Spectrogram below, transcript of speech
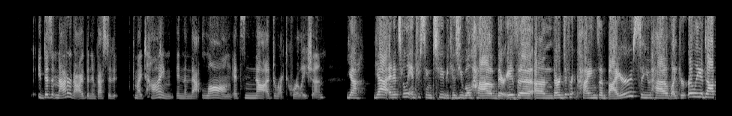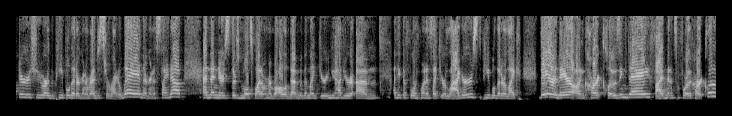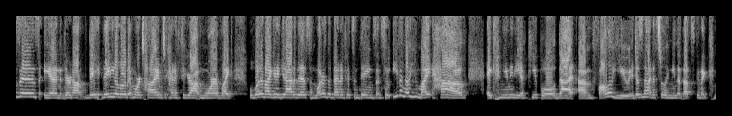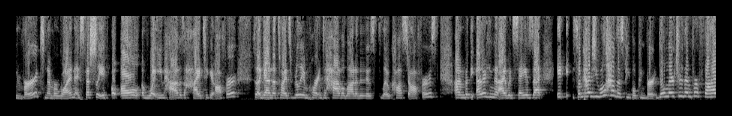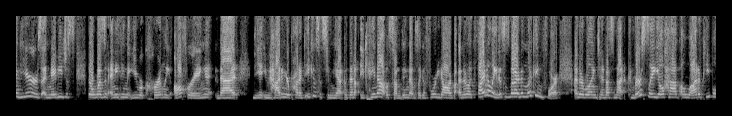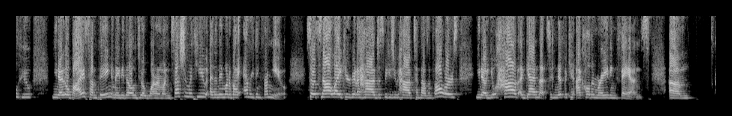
it doesn't matter that i've been invested my time in them that long. It's not a direct correlation. Yeah yeah, and it's really interesting too because you will have there is a um, there are different kinds of buyers. So you have like your early adopters who are the people that are going to register right away and they're going to sign up, and then there's there's multiple. I don't remember all of them, but then like your you have your um I think the fourth one is like your laggers, the people that are like they are there on cart closing day, five minutes before the cart closes, and they're not they they need a little bit more time to kind of figure out more of like well what am I going to get out of this and what are the benefits and things, and so even though you might have a community of people that um, follow you, it does not necessarily mean that that's going to convert, number one, especially if all of what you have is a high ticket offer. So, again, that's why it's really important to have a lot of those low cost offers. Um, but the other thing that I would say is that it sometimes you will have those people convert. You'll nurture them for five years, and maybe just there wasn't anything that you were currently offering that you had in your product ecosystem yet, but then you came out with something that was like a $40, and they're like, finally, this is what I've been looking for. And they're willing to invest in that. Conversely, you'll have a lot of people who, you know, they'll buy something and maybe they'll do a one on one session with you and then they want to buy everything from you. So it's not like you're going to have just because you have 10,000 followers, you know, you'll have again that significant, I call them raving fans. Um,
